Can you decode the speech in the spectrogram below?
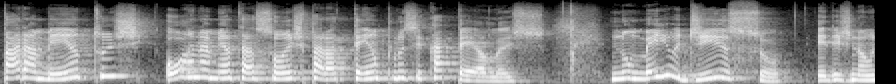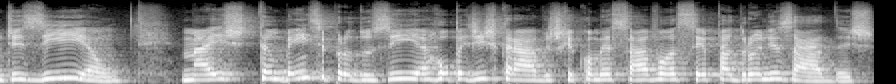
paramentos, ornamentações para templos e capelas. No meio disso, eles não diziam, mas também se produzia roupa de escravos que começavam a ser padronizadas.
